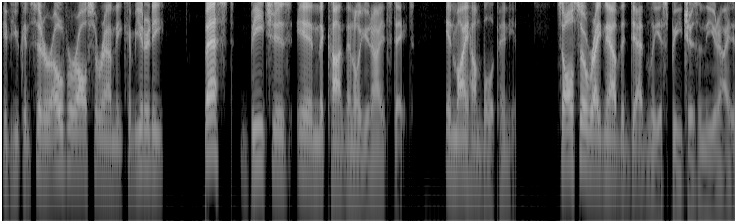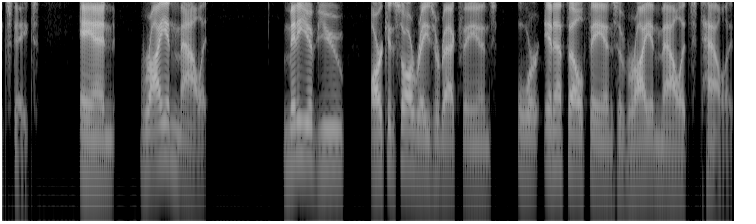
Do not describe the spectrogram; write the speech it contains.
if you consider overall surrounding community, best beaches in the continental United States, in my humble opinion. It's also right now the deadliest beaches in the United States. And Ryan Mallett, many of you Arkansas Razorback fans or NFL fans of Ryan Mallett's talent.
